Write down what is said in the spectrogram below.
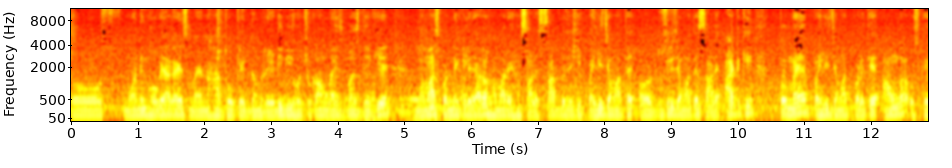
तो मॉर्निंग हो गया गाइस मैं नहा धो के एकदम रेडी भी हो चुका हूँ गाइस बस देखिए, नमाज़ पढ़ने के लिए जा रहा हूँ। हमारे यहाँ साढ़े सात बजे की पहली जमात है और दूसरी जमात है साढ़े आठ की। तो मैं पहली जमात पढ़ के आऊँगा, उसके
